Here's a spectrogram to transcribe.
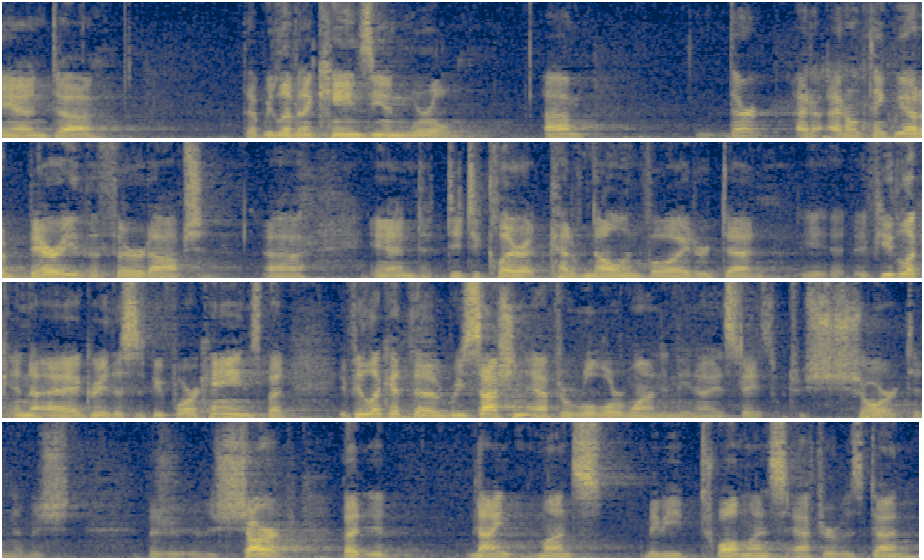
And uh, that we live in a Keynesian world. Um, there, I don't, think we ought to bury the third option. Uh, and to declare it kind of null and void or dead. If you look, and I agree, this is before Keynes, but if you look at the recession after World War I in the United States, which was short and it was, it was sharp, but it, nine months, maybe 12 months after it was done,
